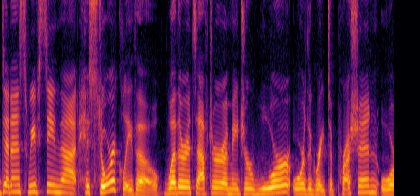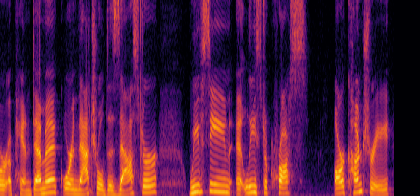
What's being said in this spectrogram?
Dennis? We've seen that historically, though, whether it's after a major war or the Great Depression or a pandemic or a natural disaster, we've seen, at least across our country,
